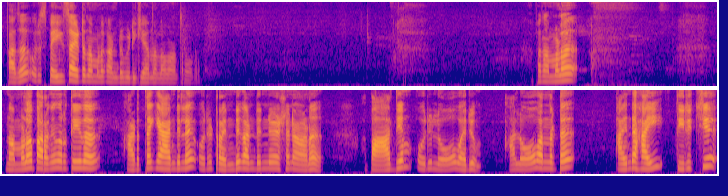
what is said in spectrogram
അപ്പം അത് ഒരു സ്പേസ് ആയിട്ട് നമ്മൾ കണ്ടുപിടിക്കുക എന്നുള്ളത് മാത്രമേ ഉള്ളൂ. അപ്പം നമ്മൾ നമ്മൾ പറഞ്ഞു നിർത്തിയത് അടുത്ത ക്യാൻഡിൽ ഒരു ട്രെൻഡ് കണ്ടിന്യൂവേഷൻ ആണ്. അപ്പോൾ ആദ്യം ഒരു ലോ വരും. ആ ലോ വന്നിട്ട് അതിന്റെ ഹൈ തിരിച്ച്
